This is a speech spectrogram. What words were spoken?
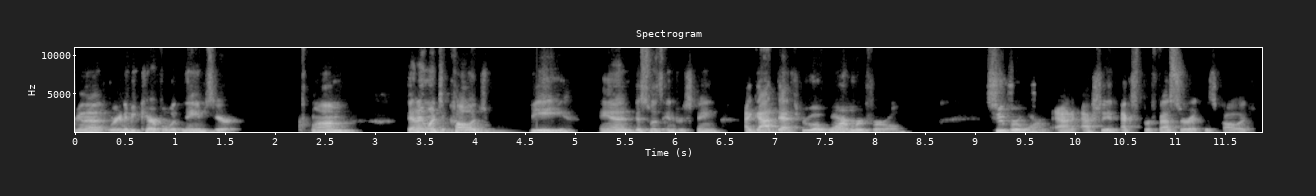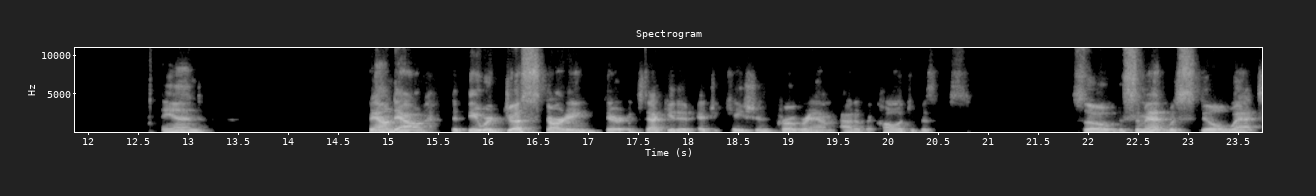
we're gonna we're gonna be careful with names here. Um, then I went to college B, and this was interesting. I got that through a warm referral, super warm, actually an ex-professor at this college, and found out that they were just starting their executive education program out of the College of Business. So the cement was still wet,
